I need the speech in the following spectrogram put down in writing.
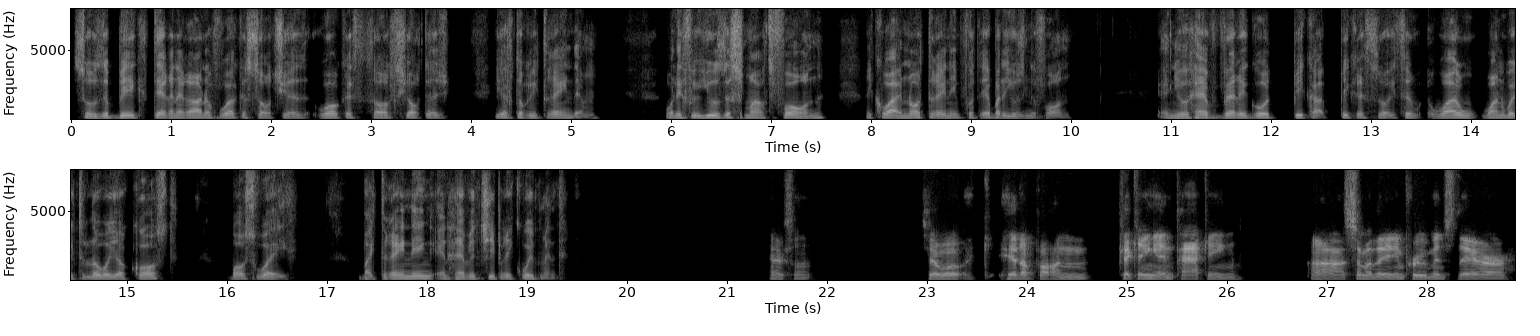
So the big turnaround of worker soldiers, worker shortage, you have to retrain them. Well, if you use the smartphone, require no training because everybody using a phone and you have very good pickup pickers. So it's a, one one way to lower your cost, both ways, by training and having cheaper equipment. Excellent. So we'll hit up on picking and packing. Uh, some of the improvements there.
